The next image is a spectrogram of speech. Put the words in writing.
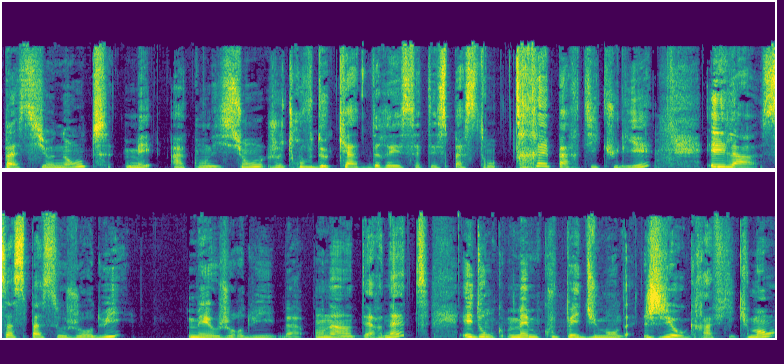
passionnante, mais à condition, je trouve, de cadrer cet espace-temps très particulier. Et là, ça se passe aujourd'hui. Mais aujourd'hui, bah, on a Internet, et donc même coupé du monde géographiquement,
